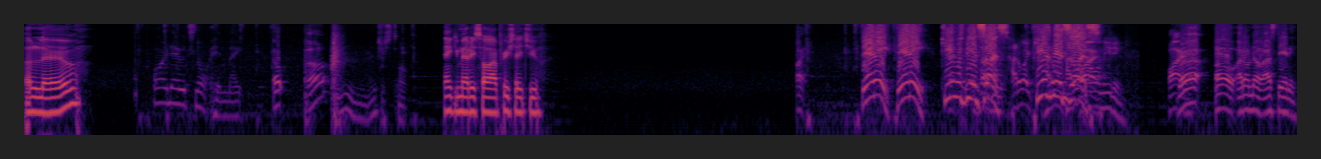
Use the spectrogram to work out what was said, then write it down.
Hello. Oh, no, it's not him, mate. Oh, Hello? hmm, interesting. Thank you, Marisol. I appreciate you. Danny, Danny, Kian was being sus. How do I? Kian's how being how sus. meeting? Why? Bruh. Oh, I don't know. Ask Danny.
